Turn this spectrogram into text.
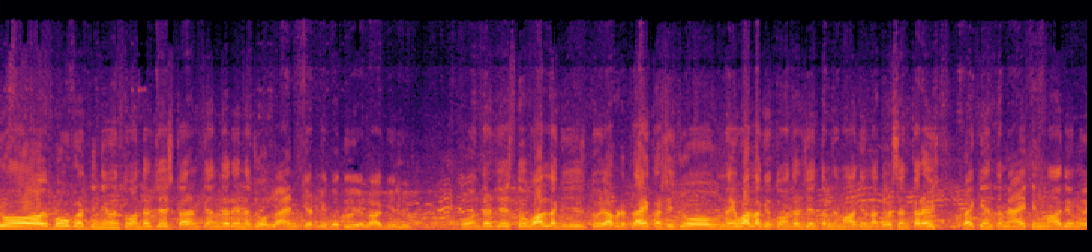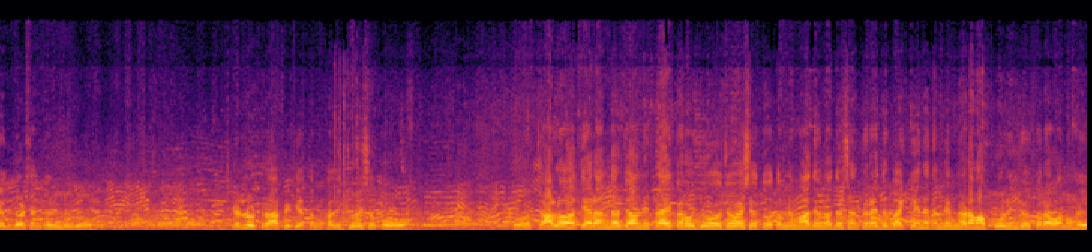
જો બહુ ગરદી નહીં હોય તો અંદર જઈશ, કારણ કે અંદર એને જો લાઈન કેટલી બધી લાગેલી. તો અંદર જઈશ તો વાર લાગી જઈશ તો આપણે ટ્રાય કરશું. જો નહીં વાર લાગે તો અંદર જઈને તમને મહાદેવના દર્શન કરાવીશ. બાકી તમે અહીંથી મહાદેવનું એક દર્શન કરી લેજો. કેટલું ટ્રાફિક એ તમે ખાલી જોઈ શકો તો ચાલો અત્યારે અંદર જવાની ટ્રાય કરું. જો જવે છે તો તમને મહાદેવના દર્શન કરાવી દો. બાકી એને તમને મેળામાં ફૂલ એન્જોય કરાવવાનો છે.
